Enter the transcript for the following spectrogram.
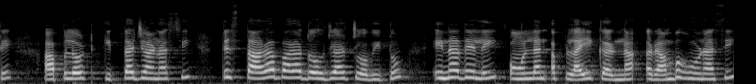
ਤੇ ਅਪਲੋਡ ਕੀਤਾ ਜਾਣਾ ਸੀ ਤੇ 17/12/2024 ਤੋਂ ਇਹਨਾਂ ਦੇ ਲਈ ਆਨਲਾਈਨ ਅਪਲਾਈ ਕਰਨਾ ਆਰੰਭ ਹੋਣਾ ਸੀ।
